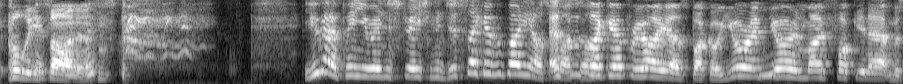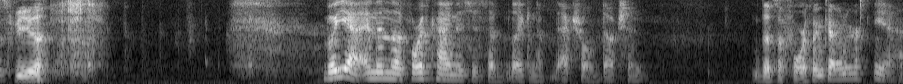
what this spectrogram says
Why was the space police on sp- you gotta pay your registration just like everybody else. It's just like every oh yes, Bucko. You're in you're in my fucking atmosphere. But yeah, and then the fourth kind is just a, like an actual abduction. That's a fourth encounter. Yeah,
